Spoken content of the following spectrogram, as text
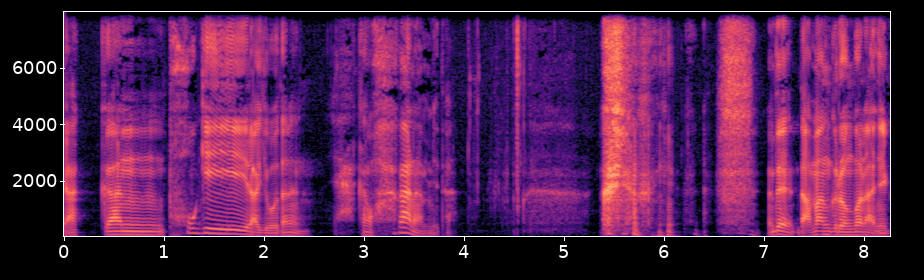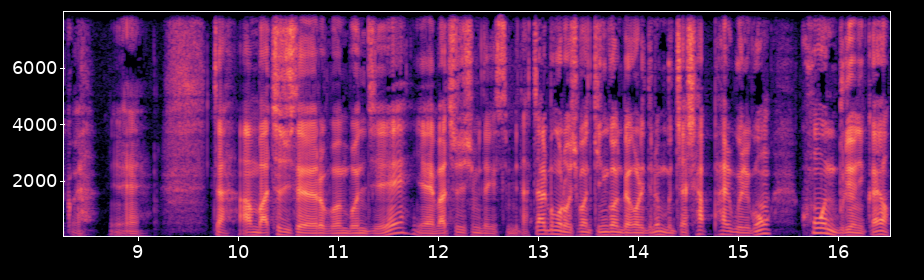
약간 포기라기보다는 약간 화가 납니다. 그냥, 근데 나만 그런 건 아닐 거야. 예. 자, 한번 맞춰주세요, 여러분. 뭔지. 예, 맞춰주시면 되겠습니다. 짧은 건 50원, 긴 건 100원이 드는 문자 샵 8910, 콩은 무료니까요.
